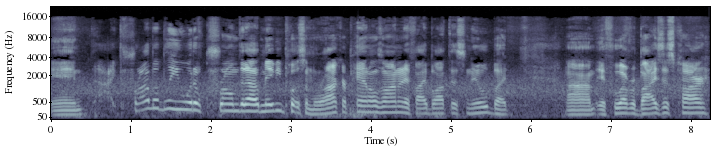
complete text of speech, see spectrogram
And I probably would have chromed it out, maybe put some rocker panels on it if I bought this new. But um, if whoever buys this car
